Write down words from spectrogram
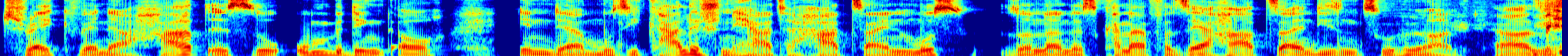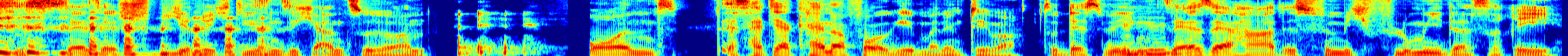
Track, wenn er hart ist, so unbedingt auch in der musikalischen Härte hart sein muss, sondern das kann einfach sehr hart sein, diesen zu hören. Ja, also es ist sehr, sehr schwierig, diesen sich anzuhören. Und es hat ja keiner vorgegeben bei dem Thema. So deswegen mhm. sehr, sehr hart ist für mich Flummi das Reh.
